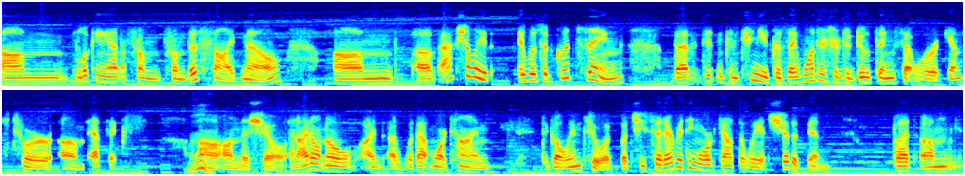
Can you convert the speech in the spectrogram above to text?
Um, looking at it from from this side now, um, uh, actually, it was a good thing that it didn't continue because they wanted her to do things that were against her um, ethics uh, on the show. And I don't know, I, I, without more time to go into it, but she said everything worked out the way it should have been. But um,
